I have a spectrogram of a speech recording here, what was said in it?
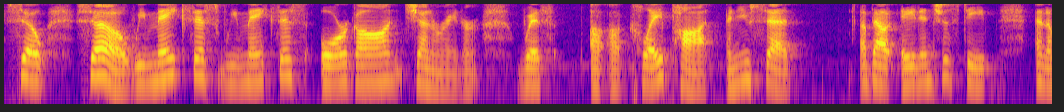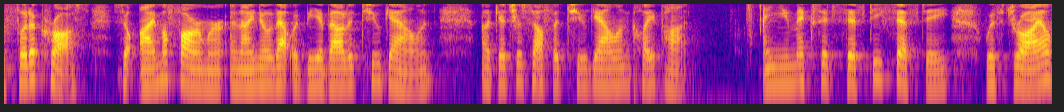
So, so we make this, we make this orgone generator with a, a clay pot, and you said about eight inches deep and a foot across. So I'm a farmer, and I know that would be about a two gallon. Uh, get yourself a two gallon clay pot and you mix it 50-50 with dry,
